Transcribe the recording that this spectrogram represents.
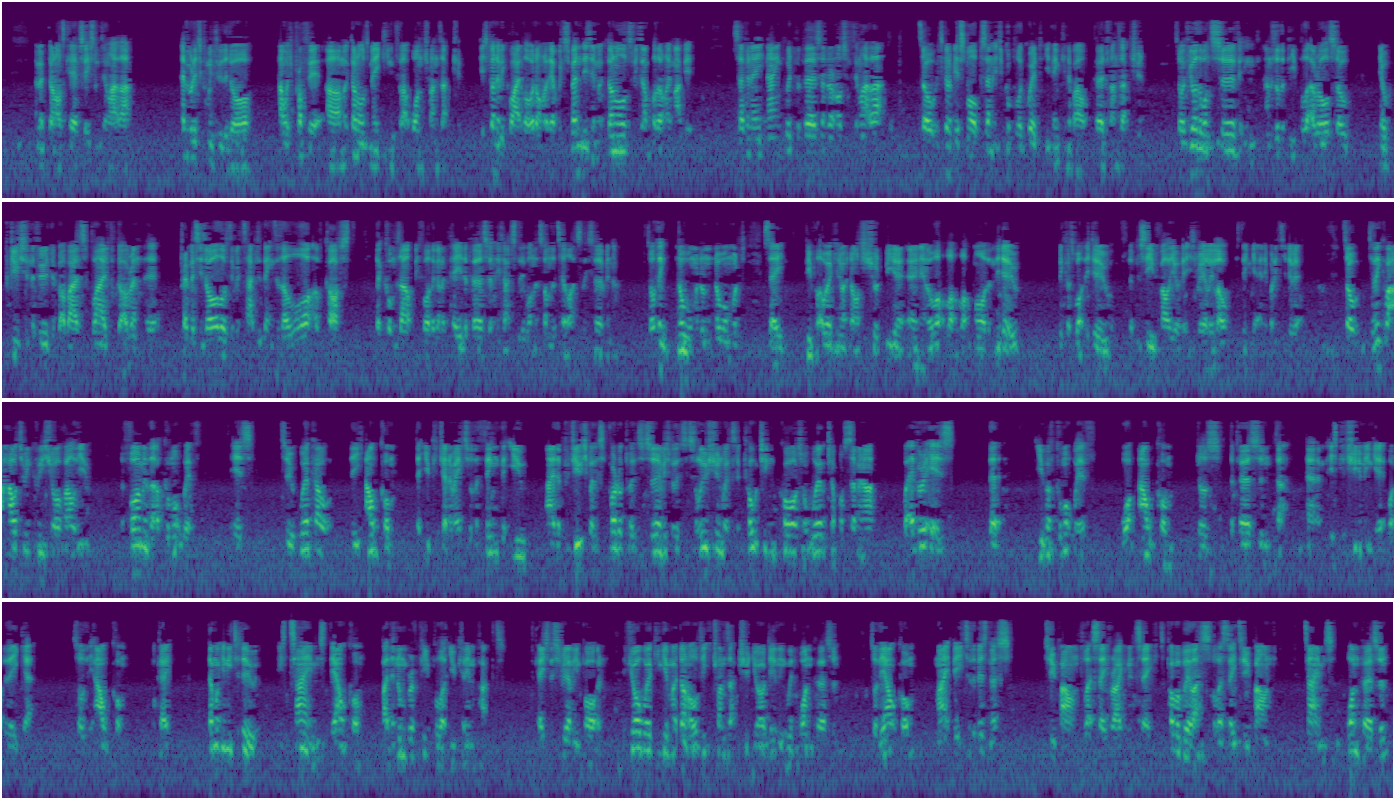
a McDonald's, KFC, something like that. Everybody's coming through the door. How much profit are McDonald's making for that one transaction? It's going to be quite low. I don't know what the average spend is in McDonald's, for example. I don't know, it might be seven, eight, nine quid per person. I don't know, something like that. So it's going to be a small percentage, a couple of quid you're thinking about per transaction. So if you're the one serving and there's other people that are also you know, producing the food, they've got to buy the supplies, they've got to rent the premises, all those different types of things. There's a lot of cost that comes out before they're going to pay the person who's actually the one that's on the till actually serving them. So I think no one would no one would say people that are working at McDonald's should be earning a lot, lot, lot more than they do because what they do, the perceived value of it is really low because they can get anybody to do it. So to think about how to increase your value, the formula that I've come up with is to work out the outcome that you can generate. So the thing that you either produce, whether it's a product, whether it's a service, whether it's a solution, whether it's a coaching course or workshop or seminar, whatever it is that you have come up with, what outcome does the person that um, is consuming it, what do they get? So the outcome, okay? Then what you need to do is times the outcome by the number of people that you can impact. Okay, so this is really important. If you're working in McDonald's, each transaction you're dealing with one person. So the outcome might be to the business two pound, let's say for argument's sake, it's probably less, let's say two pound times one person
